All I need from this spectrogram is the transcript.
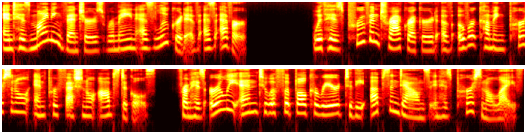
and his mining ventures remain as lucrative as ever. With his proven track record of overcoming personal and professional obstacles, from his early end to a football career to the ups and downs in his personal life.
